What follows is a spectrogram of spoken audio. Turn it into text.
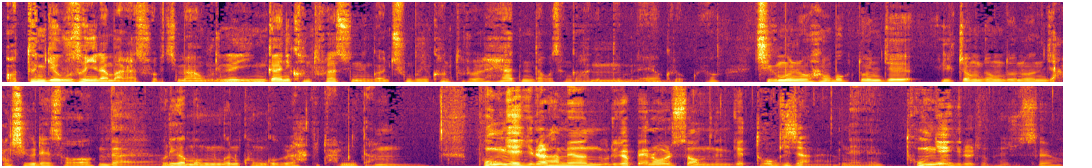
어떤 게 우선이라 말할 수 없지만 우리는 음. 인간이 컨트롤할 수 있는 건 충분히 컨트롤을 해야 된다고 생각하기 음. 때문에요. 그렇고요. 지금은 황복도 이제 일정 정도는 양식을 해서 네. 우리가 먹는 건 공급을 하기도 합니다. 음. 복 얘기를 하면 우리가 빼놓을 수 없는 게 독이잖아요. 네. 독 얘기를 좀 해주세요.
